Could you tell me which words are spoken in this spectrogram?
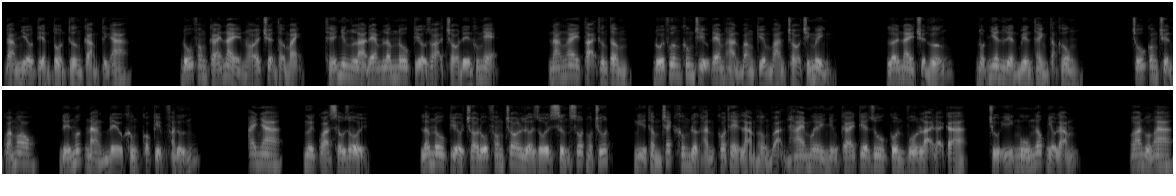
đàm nhiều tiền tổn thương cảm tình a. Đỗ Phong cái này nói chuyện thở mạnh, thế nhưng là đem Lâm Nô Kiều dọa cho đến không nhẹ. Nàng ngay tại thương tâm, đối phương không chịu đem hàn băng kiếm bán cho chính mình. Lời này chuyển hướng, đột nhiên liền biến thành tặng không. Chỗ con chuyển quá mau, đến mức nàng đều không có kịp phản ứng. Ai nha, ngươi quá xấu rồi lâm nô kiều cho đỗ phong cho lừa dối sừng sốt một chút nghĩ thầm trách không được hắn có thể làm hồng vạn hai mươi những cái tia du côn vô lại đại ca chủ ý ngu ngốc nhiều lắm hoan uống a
